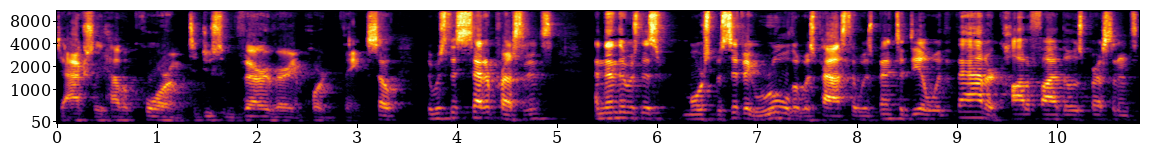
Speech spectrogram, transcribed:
to actually have a quorum to do some very very important things. So there was this set of precedents. And then there was this more specific rule that was passed that was meant to deal with that or codify those precedents,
